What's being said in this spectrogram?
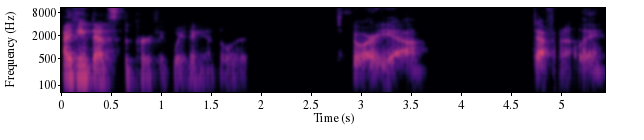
i think that's the perfect way to handle it sure. Yeah, definitely.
